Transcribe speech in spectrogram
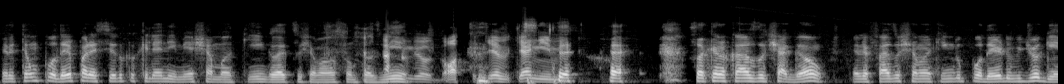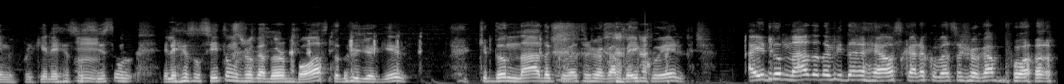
Ele tem um poder parecido com aquele anime Shaman King, lá que se chamava os fantasminhas. meu Deus, que, que anime. Só que no caso do Tiagão, ele faz o Shaman King do poder do videogame, porque ele ressuscita, hum. um, ele ressuscita um jogador bosta do videogame que do nada começa a jogar bem com ele. Aí do nada na vida real os caras começam a jogar bola.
